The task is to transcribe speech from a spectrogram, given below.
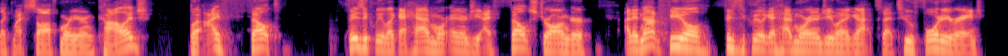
like my sophomore year in college. But I felt physically like I had more energy. I felt stronger. I did not feel physically like I had more energy when I got to that 240 range.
